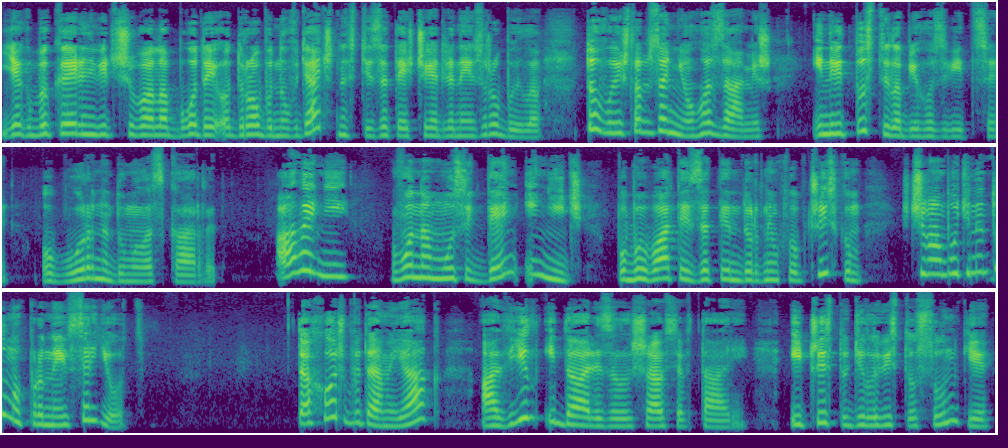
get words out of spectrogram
Якби Керін відчувала бодай одробину вдячності за те, що я для неї зробила, то вийшла б за нього заміж і не відпустила б його звідси, обурено думала Скарлет. Але ні, вона мусить день і ніч побиватись за тим дурним хлопчиськом, що, мабуть, і не думав про неї всерйоз. Та хоч би там як, а Віл і далі залишався в тарі, і чисто ділові стосунки,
